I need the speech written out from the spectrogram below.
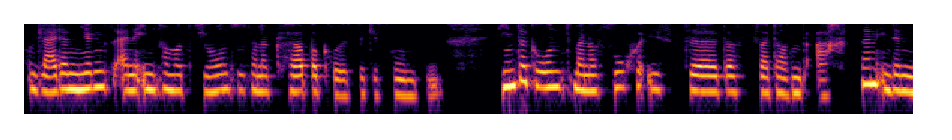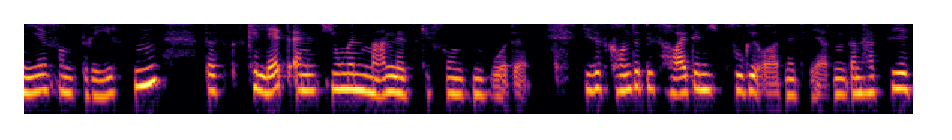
und leider nirgends eine Information zu seiner Körpergröße gefunden. Hintergrund meiner Suche ist, äh, dass 2018 in der Nähe von Dresden das Skelett eines jungen Mannes gefunden wurde. Dieses konnte bis heute nicht zugeordnet werden. Dann hat sie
